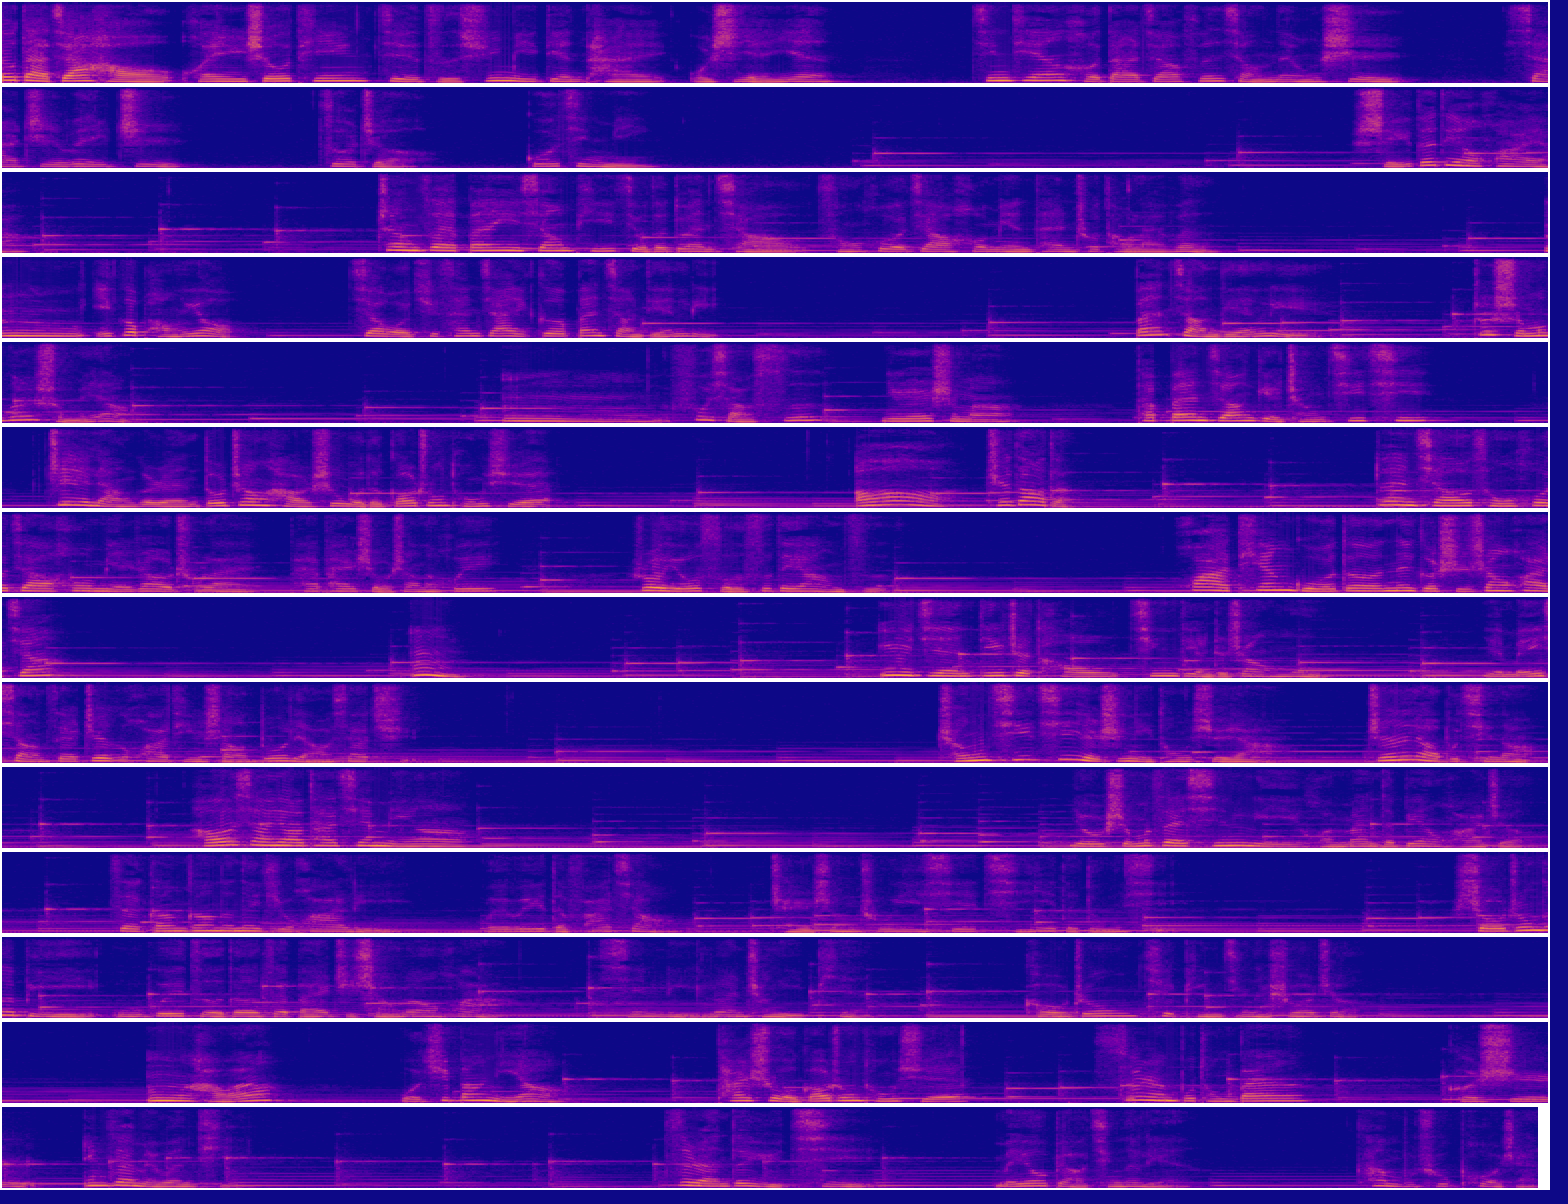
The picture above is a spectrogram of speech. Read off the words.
Hello，大家好，欢迎收听芥子须弥电台，我是妍妍。今天和大家分享内容是《夏至未至》，作者郭敬明。谁的电话呀？正在搬一箱啤酒的段桥从货架后面探出头来问：“嗯，一个朋友，叫我去参加一个颁奖典礼。”颁奖典礼，这什么跟什么呀？嗯，傅小司，你认识吗？他颁奖给程七七，这两个人都正好是我的高中同学。哦，知道的。段桥从货架后面绕出来，拍拍手上的灰，若有所思的样子。画天国的那个时尚画家。嗯。遇见低着头轻点着账目，也没想在这个话题上多聊下去。程七七也是你同学呀，真了不起呢，好想要他签名啊！有什么在心里缓慢的变化着，在刚刚的那句话里微微的发酵，产生出一些奇异的东西。手中的笔无规则的在白纸上乱画。心里乱成一片，口中却平静地说着：“嗯，好啊，我去帮你要。他是我高中同学，虽然不同班，可是应该没问题。”自然的语气，没有表情的脸，看不出破绽。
